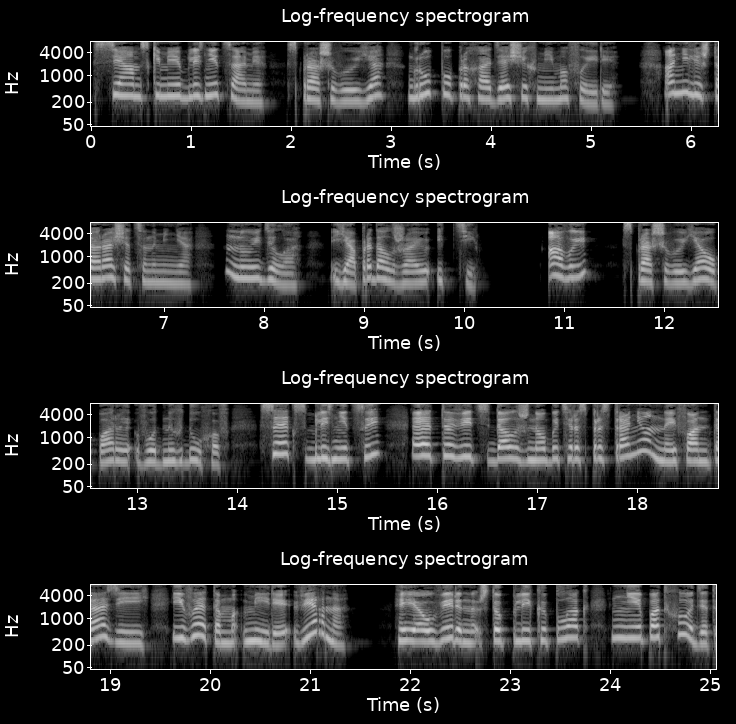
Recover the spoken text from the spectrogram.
с сиамскими близнецами?» — спрашиваю я группу проходящих мимо Фейри. Они лишь таращатся на меня, ну и дела. Я продолжаю идти. «А вы?» — спрашиваю я у пары водных духов. «Секс, близнецы — это ведь должно быть распространенной фантазией и в этом мире, верно?» «Я уверен, что плик и плак не подходят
